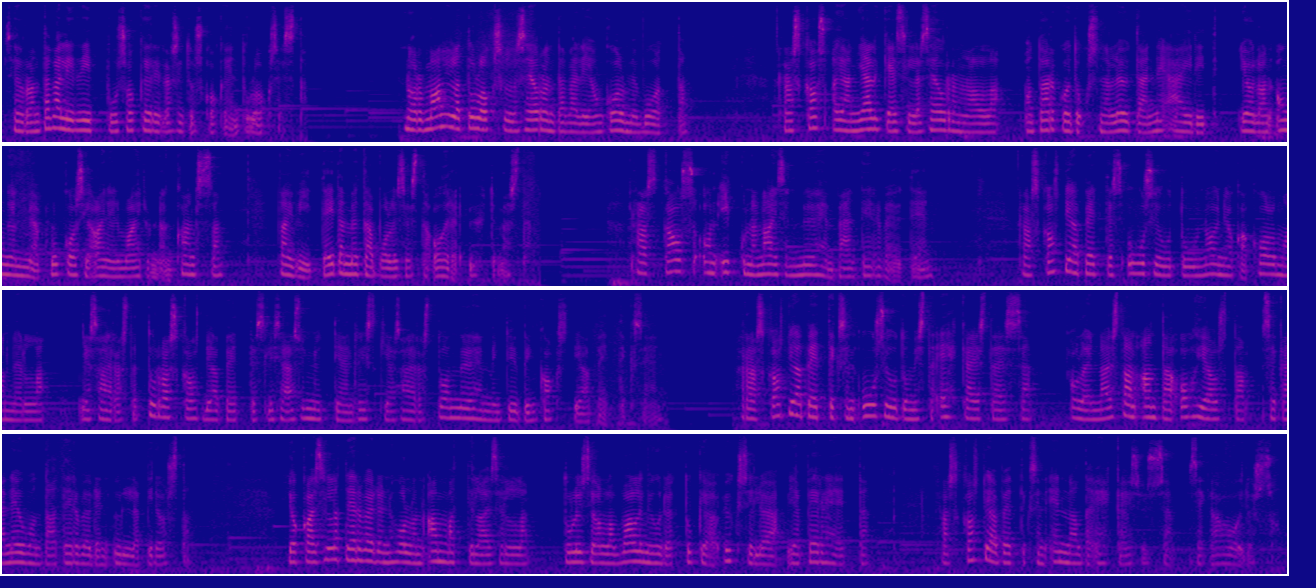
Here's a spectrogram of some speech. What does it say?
Seurantaväli riippuu sokerirasituskokeen tuloksesta. Normaalilla tuloksella seurantaväli on kolme vuotta. Raskausajan jälkeisellä seurannalla on tarkoituksena löytää ne äidit, joilla on ongelmia glukoosiaineenvaihdunnan kanssa tai viitteitä metabolisesta oireyhtymästä. Raskaus on ikkuna naisen myöhempään terveyteen. Raskausdiabetes uusiutuu noin joka kolmannella ja sairastettu raskausdiabetes lisää synnyttäjän riskiä sairastua myöhemmin tyypin 2 diabetekseen. Raskausdiabeteksen uusiutumista ehkäistäessä olennaista on antaa ohjausta sekä neuvontaa terveyden ylläpidosta. Jokaisella terveydenhuollon ammattilaisella tulisi olla valmiudet tukea yksilöä ja perhettä raskausdiabeteksen ennaltaehkäisyssä sekä hoidossa.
